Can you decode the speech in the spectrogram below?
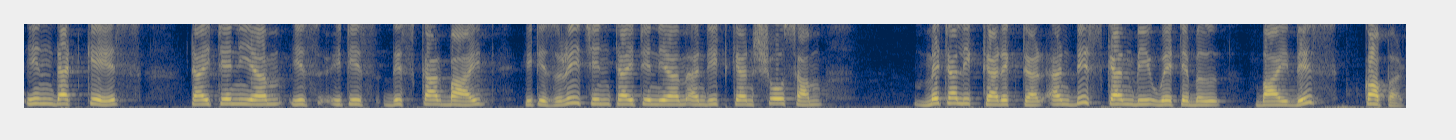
in that case titanium is it is this carbide it is rich in titanium and it can show some metallic character and this can be wettable by this copper.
